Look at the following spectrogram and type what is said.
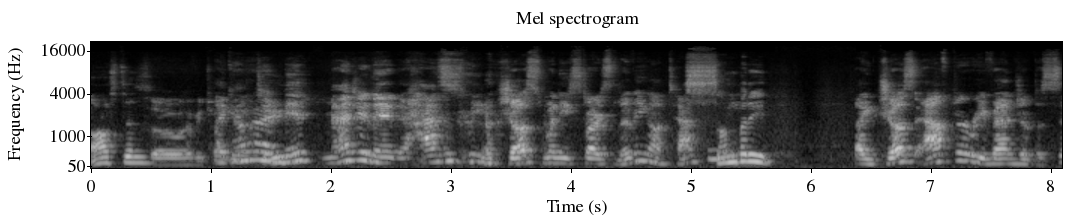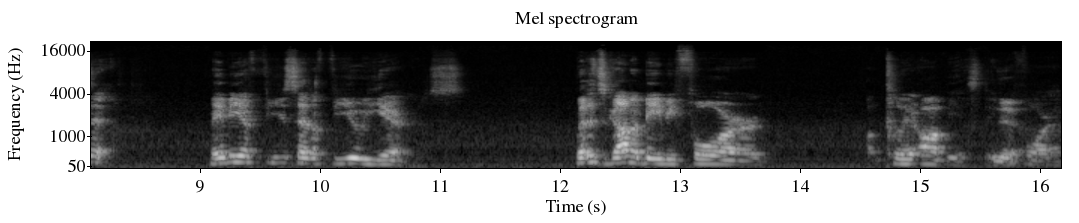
Austin. So have you I tried gotta to admit, imagine it has to be just when he starts living on Tatooine. Somebody. like just after Revenge of the Sith, maybe a few said a few years, but it's gotta be before. Clear, obviously Yeah. before.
